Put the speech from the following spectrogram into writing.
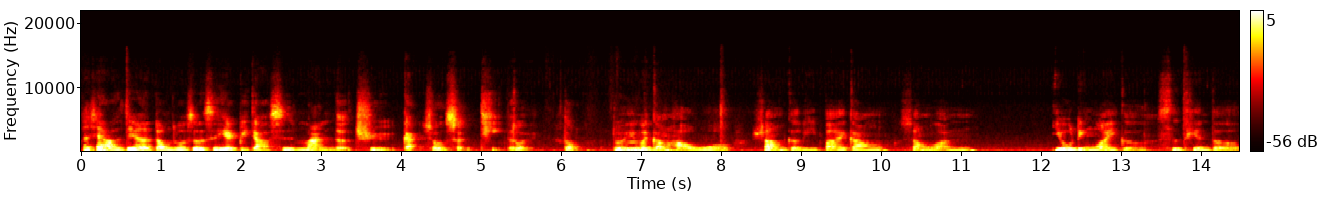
而且老师今天的动作是不是也比较是慢的去感受身体的动？对。对，因为刚好我上个礼拜刚上完又另外一个四天的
